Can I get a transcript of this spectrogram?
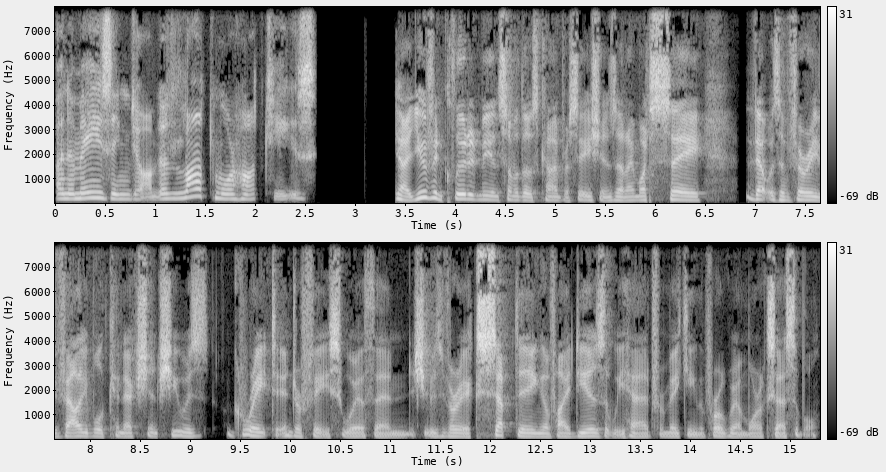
an amazing job there's a lot more hotkeys yeah you've included me in some of those conversations and i must say that was a very valuable connection. She was great to interface with, and she was very accepting of ideas that we had for making the program more accessible.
